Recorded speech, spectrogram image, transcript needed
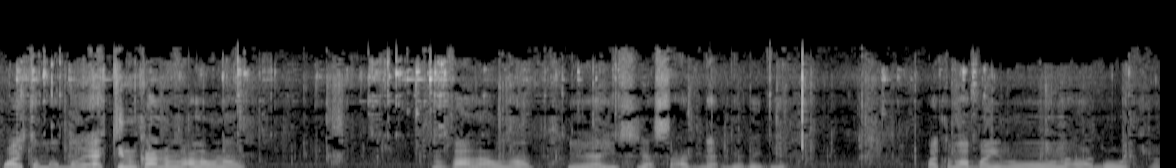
Pode tomar banho. Aqui no, no valão não. No valão não, porque aí você já sabe, né? Ali é doideira. Pode tomar banho no, na lagoa aqui, ó.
